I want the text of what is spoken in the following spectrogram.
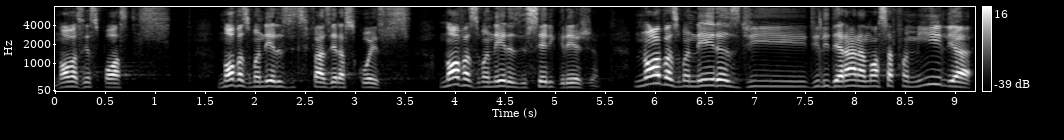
novas respostas, novas maneiras de se fazer as coisas, novas maneiras de ser igreja, novas maneiras de, de liderar a nossa família.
